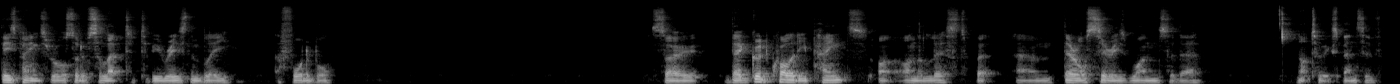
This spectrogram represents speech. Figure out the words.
these paints are all sort of selected to be reasonably affordable. So they're good quality paints on, on the list, but um, they're all series one, so they're not too expensive.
